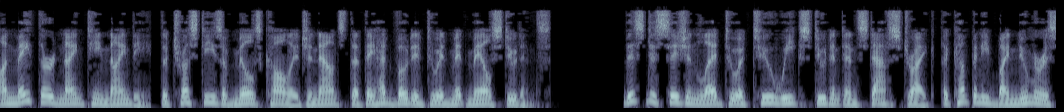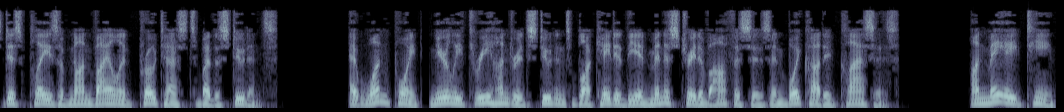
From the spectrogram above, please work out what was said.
On May 3, 1990, the trustees of Mills College announced that they had voted to admit male students. This decision led to a two-week student and staff strike, accompanied by numerous displays of nonviolent protests by the students. At one point, nearly 300 students blockaded the administrative offices and boycotted classes. On May 18,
